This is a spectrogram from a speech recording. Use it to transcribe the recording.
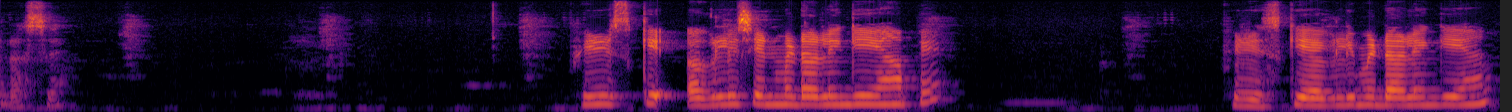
तरह से। फिर इसके अगले चेन में डालेंगे यहाँ पे। फिर इसके अगली में डालेंगे यहाँ।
